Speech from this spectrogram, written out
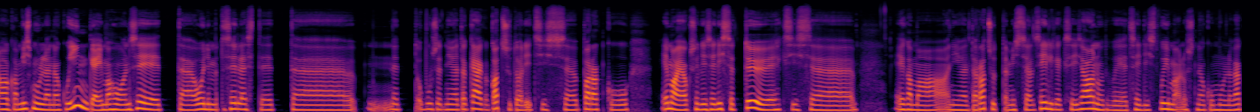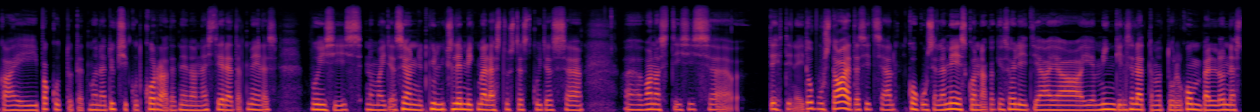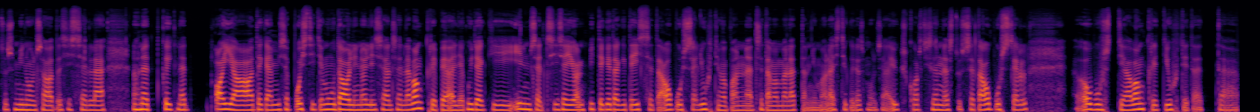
Aga mis mulle nagu hinge ei mahu, on see, et äh, hoolimata sellest, et äh, need hobused nii-öelda käega katsud olid, siis äh, paraku ema jaoks oli see lihtsalt töö, ehk siis ega ma nii-öelda ratsutamist seal selgeks ei saanud või et sellist võimalust nagu mulle väga ei pakutud, et mõned üksikud korrad, et need on hästi eredalt meeles. või siis, no ma ei tea, see on nüüd küll üks lemmikmälestustest, kuidas vanasti siis tehti neid hobuste aedasid seal kogu selle meeskonnaga, kes olid ja, ja, ja mingil seletamatul kombel õnnestus minul saada siis selle noh, need kõik need aia tegemise postid ja muu taoline oli seal selle vankri peal ja kuidagi ilmselt siis ei olnud mitte kedagi teist seda hobust seal juhtima panna, et seda ma mäletan jumala hästi, kuidas mul see ükskord siis õnnestus seda hobust seal, hobust ja vankrit juhtida, et äh,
